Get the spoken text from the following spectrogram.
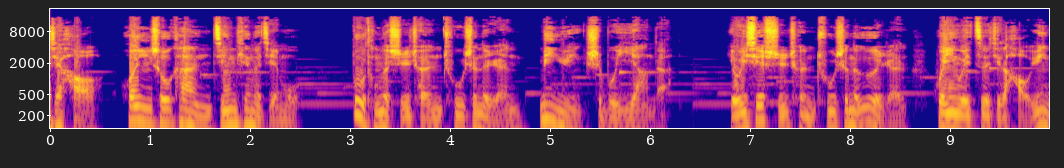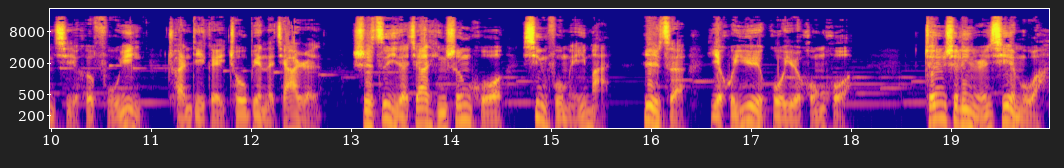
家好，欢迎收看今天的节目。不同的时辰出生的人，命运是不一样的。有一些时辰出生的恶人，会因为自己的好运气和福运传递给周边的家人，使自己的家庭生活幸福美满，日子也会越过越红火，真是令人羡慕啊！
